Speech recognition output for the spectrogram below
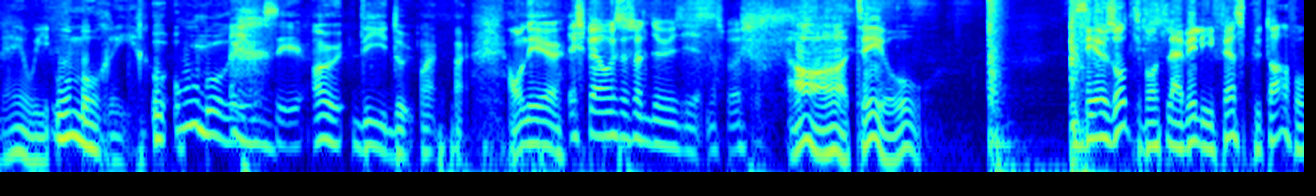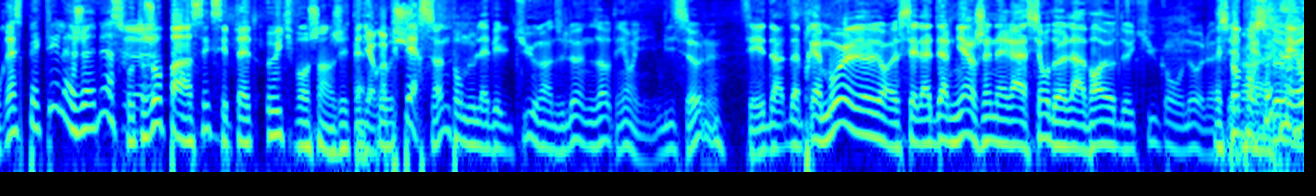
Ben oui, ou mourir. Ou, ou mourir, c'est un des deux. Ouais, ouais. On est. euh, Espérons que ce soit le deuxième, n'est-ce pas? Ah, Théo. C'est eux autres qui vont te laver les fesses plus tard. Faut respecter la jeunesse. Faut Euh. toujours penser que c'est peut-être eux qui vont changer ta Il n'y aura plus personne pour nous laver le cul rendu là, nous autres. Et on oublie ça. D'après moi, c'est la dernière génération de laveurs de cul qu'on a. c'est pas pour ça que Théo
